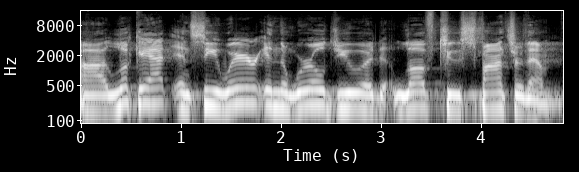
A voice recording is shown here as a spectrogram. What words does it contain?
uh, look at and see where in the world you would love to sponsor them.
